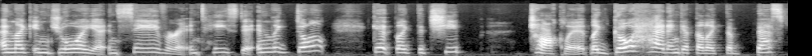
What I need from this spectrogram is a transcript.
and like enjoy it and savor it and taste it and like don't get like the cheap chocolate like go ahead and get the like the best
